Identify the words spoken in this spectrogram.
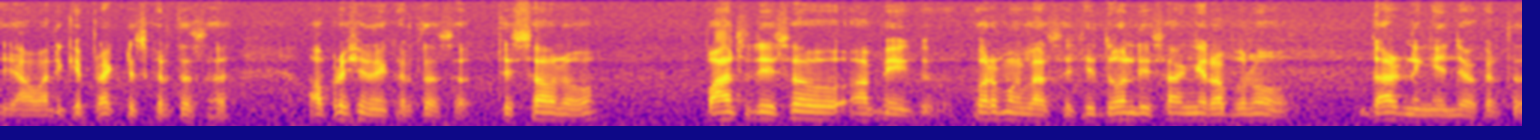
हांव आनी प्रॅक्टीस करता आसा ऑपरेशनूय करता आसा ते सावन पांच दीस आमी कोरमंगला आसाची दोन दिसांक राबून गार्डनिंग एन्जॉय करता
